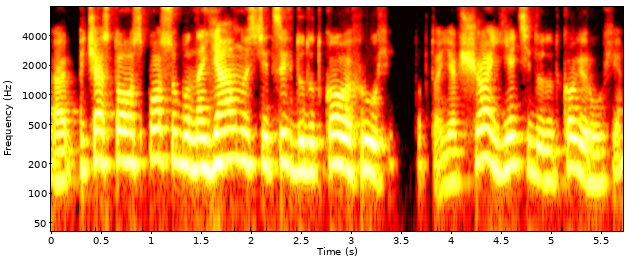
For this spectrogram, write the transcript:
е, під час того способу наявності цих додаткових рухів. Тобто, якщо є ці додаткові рухи,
